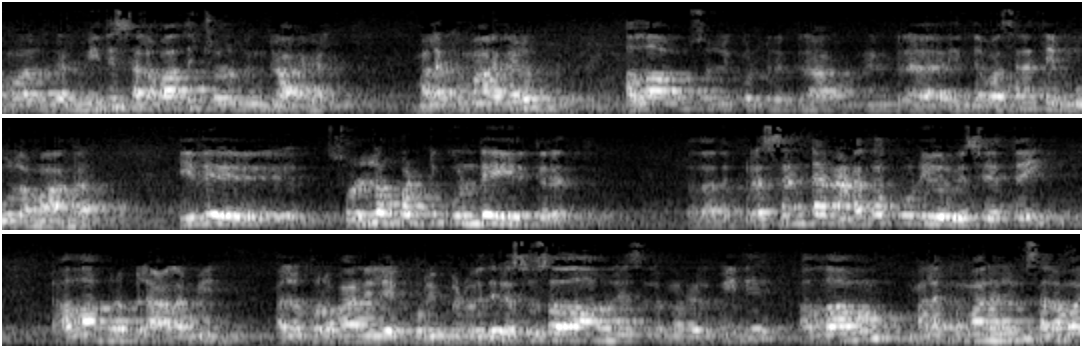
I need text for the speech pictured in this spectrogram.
அவர்கள் மீது செலவாத்து சொல்கின்றார்கள். மலக்குமார்களும் அல்லாவும் சொல்லிக் கொண்டிருக்கிறார் என்ற இந்த வசனத்தின் மூலமாக இது சொல்லப்பட்டு கொண்டே இருக்கிறது. அதாவது பிரசண்டா நடக்கக்கூடிய ஒரு விஷயத்தை அல்லாஹ் ரபுல் ஆலமீன் அல் குர்ஹானிலே குறிப்பிடுவது ரசூசல்லாஹ் அலுவலம் அவர்கள் மீது அல்லாவும் மலக்குமார்களும் செலவா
